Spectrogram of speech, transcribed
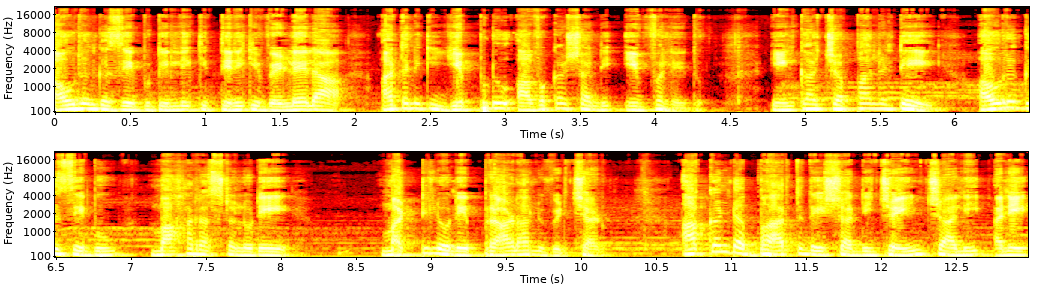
ఔరంగజేబు ఢిల్లీకి తిరిగి వెళ్ళేలా అతనికి ఎప్పుడూ అవకాశాన్ని ఇవ్వలేదు. ఇంకా చెప్పాలంటే ఔరంగజేబు మహారాష్ట్రలోనే మట్టిలోనే ప్రాణాలు విడిచాడు. అఖండ భారతదేశాన్ని జయించాలి అనే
